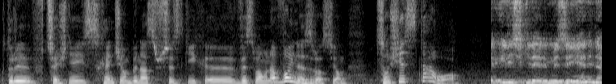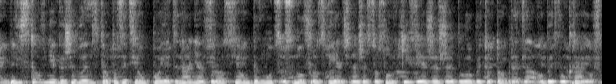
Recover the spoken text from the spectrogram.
który wcześniej z chęcią by nas wszystkich y, wysłał na wojnę z Rosją. Co się stało? Ilişkilerimizi yeniden Listownie wyszedłem z propozycją pojednania z Rosją, by móc znów rozwijać nasze stosunki. Wierzę, że byłoby to dobre dla obydwu krajów.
